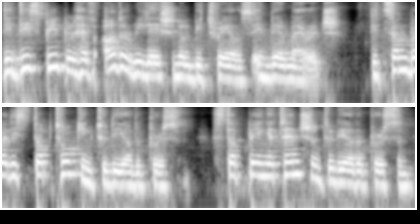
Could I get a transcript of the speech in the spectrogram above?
did these people have other relational betrayals in their marriage? Did somebody stop talking to the other person? Stop paying attention to the other person?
